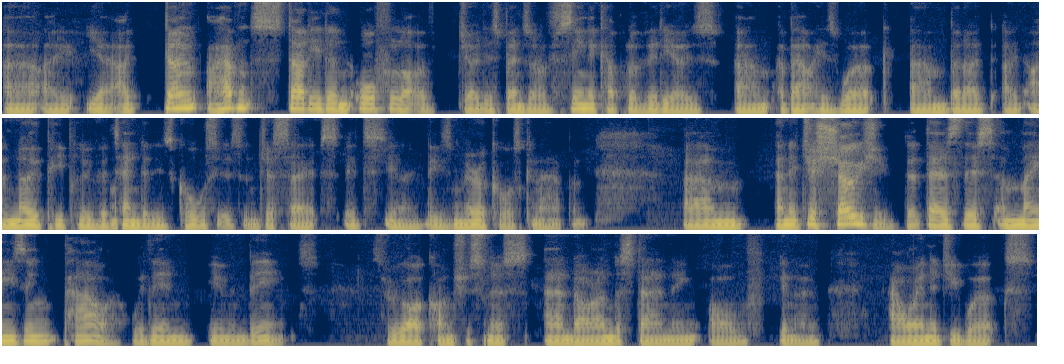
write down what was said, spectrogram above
uh, I yeah, I don't, I haven't studied an awful lot of Joe Dispenza. I've seen a couple of videos um, about his work, um, but I, I, I know people who've attended his courses and just say it's it's you know these miracles can happen, um, and it just shows you that there's this amazing power within human beings through our consciousness and our understanding of you know how energy works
